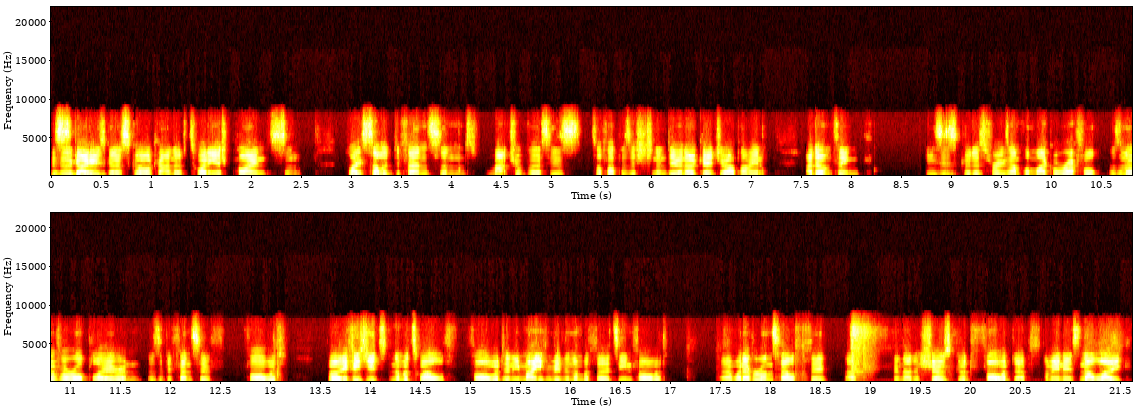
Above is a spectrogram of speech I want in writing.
this is a guy who's going to score kind of twenty-ish points and play solid defense and match up versus tough opposition and do an okay job. I mean, I don't think he's as good as, for example, Michael Raffl as an overall player and as a defensive forward. But if he's your number 12 forward, and he might even be the number 13 forward uh, when everyone's healthy, I think that just shows good forward depth. I mean, it's not like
